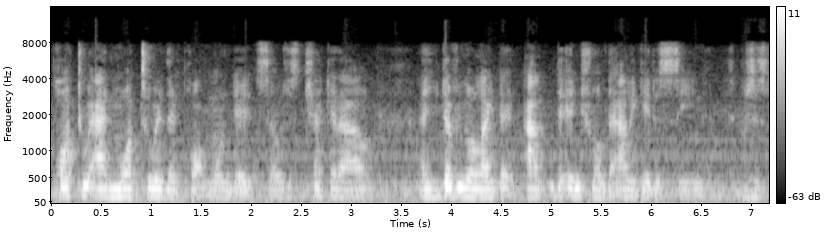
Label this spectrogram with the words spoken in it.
part two add more to it than part one did. So just check it out, and you definitely gonna like the the intro of the alligator scene, which is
